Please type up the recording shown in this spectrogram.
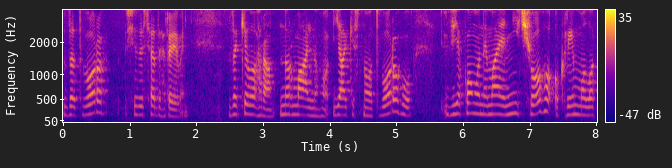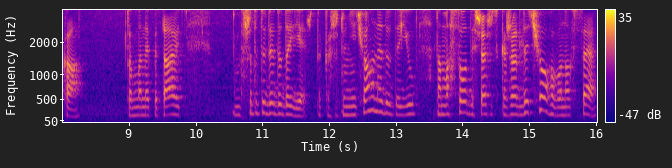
за творог 60 гривень. за кілограм нормального якісного творогу, в якому немає нічого, окрім молока. Там мене питають, що ти туди додаєш? Та кажу, то нічого не додаю. Там асоди, ще щось кажу, а для чого воно все?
